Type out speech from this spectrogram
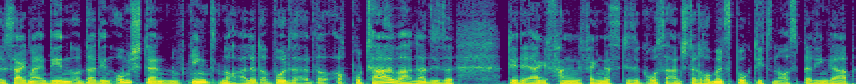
ich sage mal, in denen unter den Umständen ging das noch alles, obwohl es also auch brutal war, ne? Diese DDR-Gefängnis, diese große Anstalt Rummelsburg, die es in Ostberlin gab,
